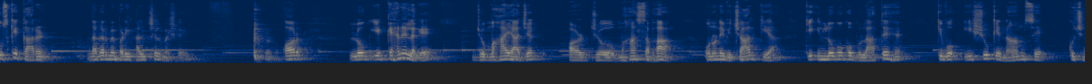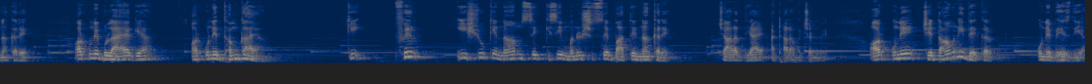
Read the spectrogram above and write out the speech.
उसके कारण नगर में बड़ी हलचल मच गई। और लोग ये कहने लगे, जो महायाजक और जो महासभा, उन्होंने विचार किया कि इन लोगों को बुलाते हैं कि वो यीशु के नाम से कुछ ना करे। और उन्हें बुलाया गया और उन्हें धमकाया कि फिर यीशु के नाम से किसी मनुष्य से बातें ना करें। चार अध्याय, अठारह वचन में। और उन्हें चेतावनी देकर उन्हें भेज दिया।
